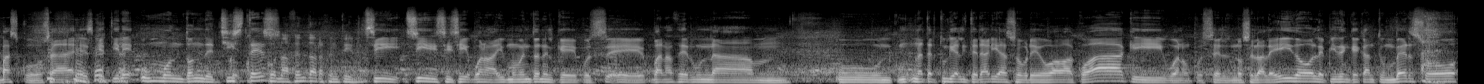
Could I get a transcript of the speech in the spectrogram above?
vasco. O sea, es que tiene un montón de chistes. Con acento argentino. Sí, sí, sí, sí. Bueno, hay un momento en el que pues eh, van a hacer una, mm, un- una tertulia literaria sobre Oawa Coac y bueno, pues él no se lo ha leído, le piden que cante un verso,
